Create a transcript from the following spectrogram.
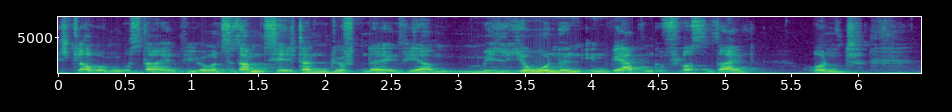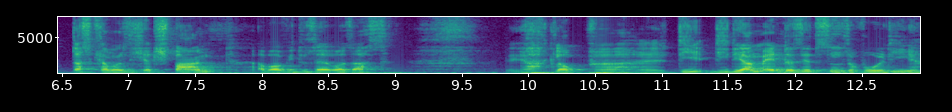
ich glaube, man muss da irgendwie, wenn man zusammenzählt, dann dürften da irgendwie ja Millionen in Werbung geflossen sein. Und das kann man sich jetzt sparen. Aber wie du selber sagst, ja, ich glaube, äh, die, die, die am Ende sitzen, sowohl die,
